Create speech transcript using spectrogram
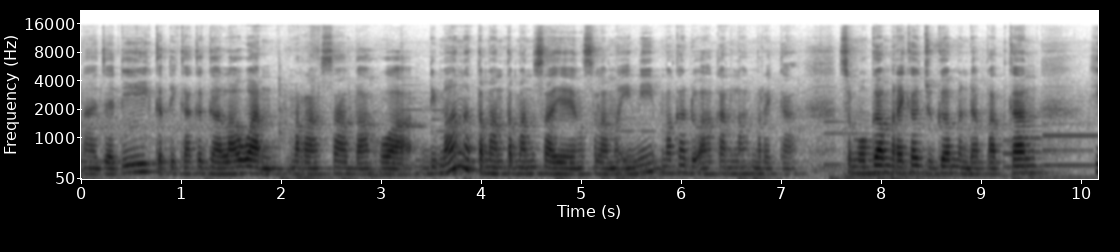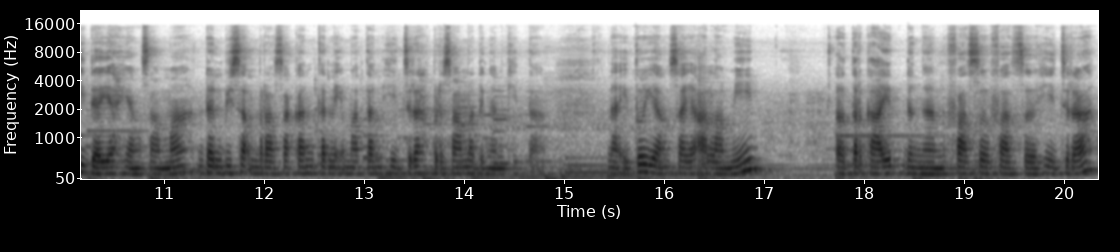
Nah, jadi ketika kegalauan merasa bahwa di mana teman-teman saya yang selama ini, maka doakanlah mereka. Semoga mereka juga mendapatkan hidayah yang sama dan bisa merasakan kenikmatan hijrah bersama dengan kita. Nah, itu yang saya alami terkait dengan fase-fase hijrah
